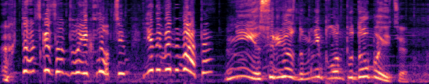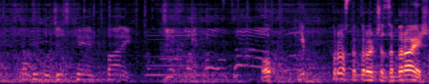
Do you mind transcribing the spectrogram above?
Хто сказав хлопців? Я не винувата. Ні, серйозно, мені план подобається. Оп, і просто, коротше, забираєш.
